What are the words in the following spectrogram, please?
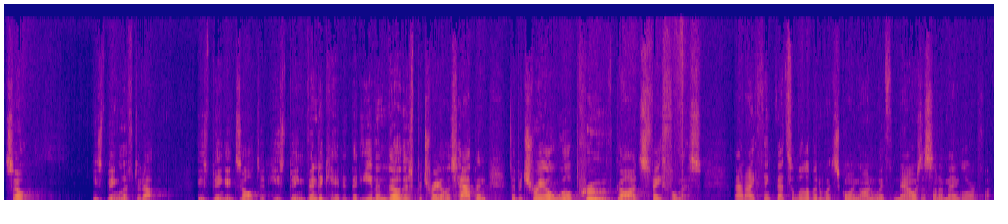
So, He's being lifted up. He's being exalted. He's being vindicated. That even though this betrayal has happened, the betrayal will prove God's faithfulness. And I think that's a little bit of what's going on with now is the Son of Man glorified.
